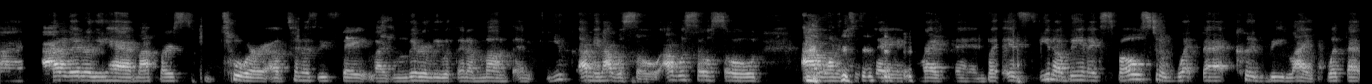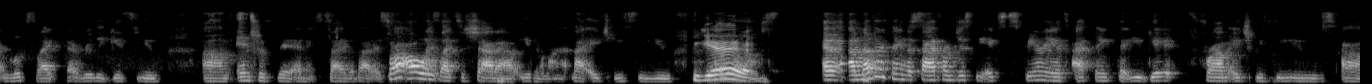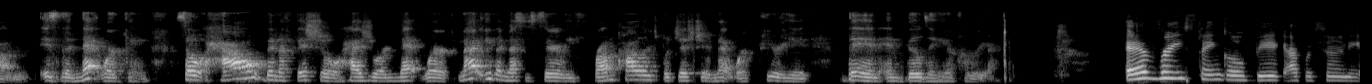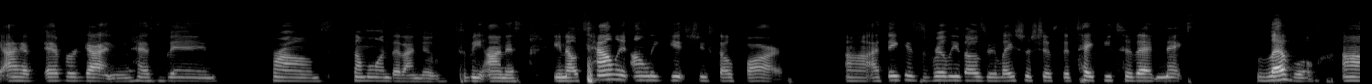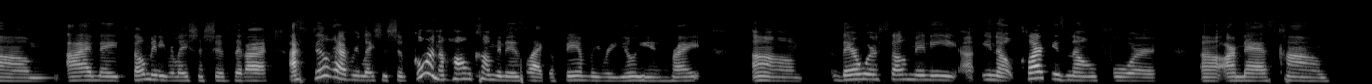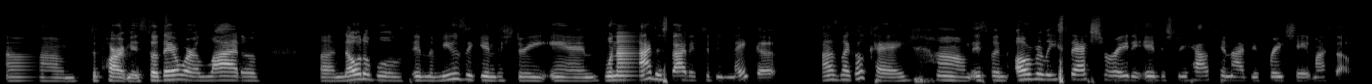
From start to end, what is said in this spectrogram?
I literally had my first tour of Tennessee State, like literally within a month. And you, I mean, I was sold. I was so sold. I wanted to stay right then. But it's, you know, being exposed to what that could be like, what that looks like, that really gets you um, interested and excited about it. So I always like to shout out, you know, my, my HBCU. Yes. Um, and another thing, aside from just the experience, I think that you get from HBCUs um, is the networking. So, how beneficial has your network, not even necessarily from college, but just your network period, been in building your career? Every single big opportunity I have ever gotten has been from someone that I knew, to be honest. You know, talent only gets you so far. Uh, I think it's really those relationships that take you to that next level. Um, I made so many relationships that I I still have relationships. Going to homecoming is like a family reunion, right? Um, there were so many. Uh, you know, Clark is known for uh, our mass comm um, department, so there were a lot of uh, notables in the music industry. And when I decided to do makeup, I was like, okay, um, it's an overly saturated industry. How can I differentiate myself?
